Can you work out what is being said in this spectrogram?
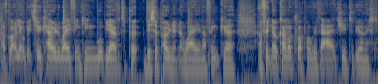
have got a little bit too carried away, thinking we'll be able to put this opponent away, and I think uh, I think they'll come a cropper with that attitude. To be honest.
